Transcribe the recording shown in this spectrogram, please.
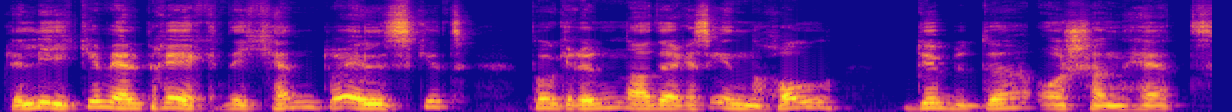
ble likevel prekene kjent og elsket på grunn av deres innhold, dybde og skjønnhet.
